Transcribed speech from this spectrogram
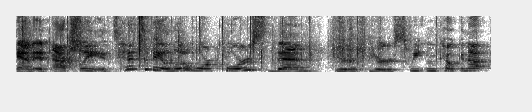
and it actually, it tends to be a little more coarse than your, your sweetened coconut,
